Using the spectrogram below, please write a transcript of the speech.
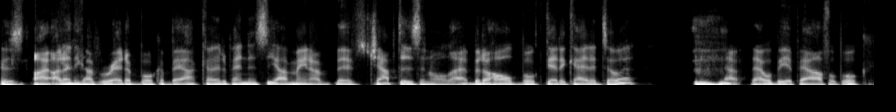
because I, I, don't think I've read a book about codependency. I mean, I've, there's chapters and all that, but a whole book dedicated to it, mm-hmm. that, that would be a powerful book,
